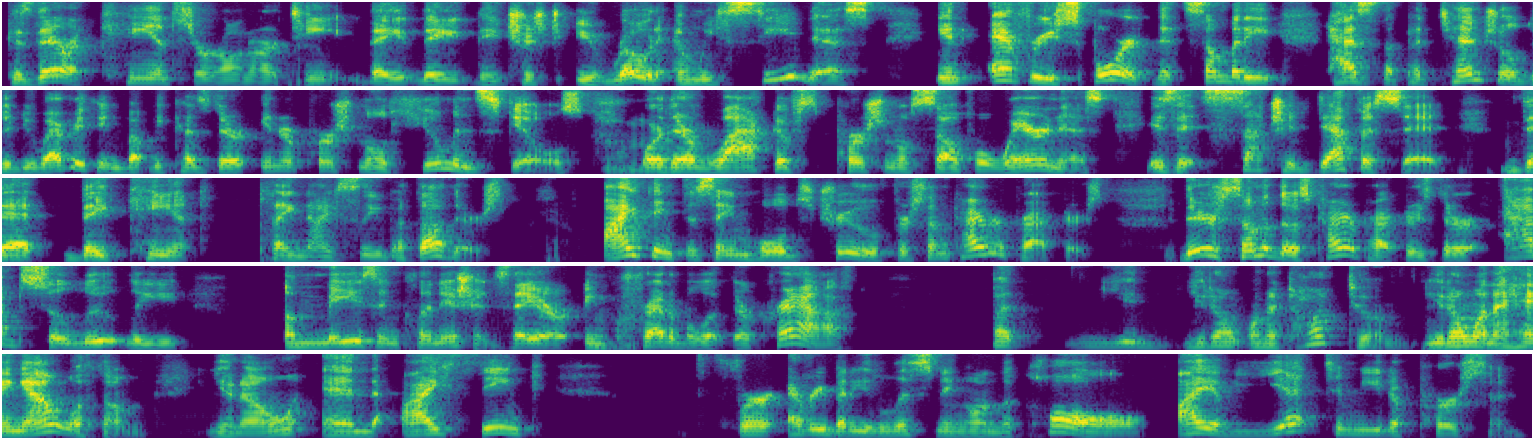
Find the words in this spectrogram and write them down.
because they're a cancer on our team. They they they just erode, and we see this in every sport that somebody has the potential to do everything, but because their interpersonal human skills mm-hmm. or their lack of personal self awareness is at such a deficit that they can't play nicely with others. Yeah. I think the same holds true for some chiropractors. There's some of those chiropractors that are absolutely amazing clinicians. They are mm-hmm. incredible at their craft, but you you don't want to talk to them you don't want to hang out with them you know and i think for everybody listening on the call i have yet to meet a person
